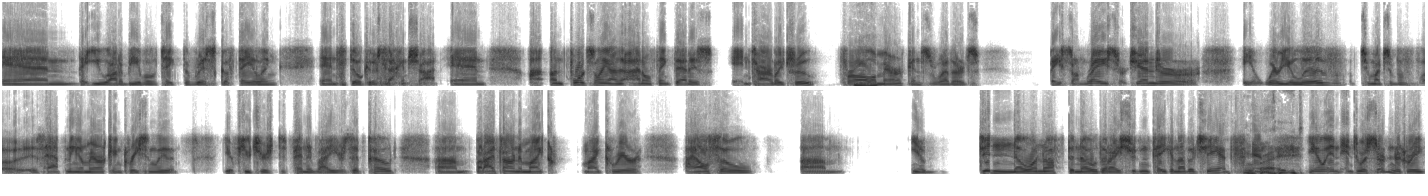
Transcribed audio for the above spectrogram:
and that you ought to be able to take the risk of failing and still get a second shot. And uh, unfortunately, I, I don't think that is entirely true for all Mhm. Americans, whether it's based on race or gender or you know where you live. Too much of uh, is happening in America increasingly that your future is dependent by your zip code. Um, but I found in my my career, I also um, you know didn't know enough to know that I shouldn't take another chance. And, Right. you know, and, and to a certain degree,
